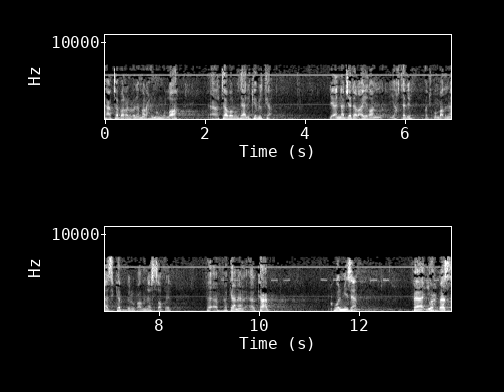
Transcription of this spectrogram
فاعتبر العلماء رحمهم الله اعتبروا ذلك بالكعب. لأن الجدر أيضا يختلف. قد يكون بعض الناس يكبر وبعض الناس يصغر. فكان الكعب هو الميزان. فيحبس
